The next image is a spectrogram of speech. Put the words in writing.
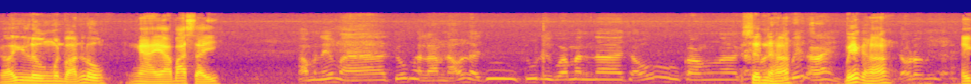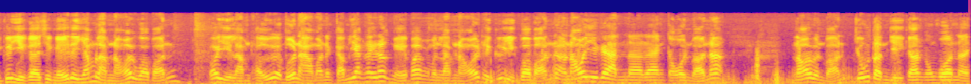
Gửi lương bên bển luôn. Ngày à, ba xị. Không nếu mà chú mà làm nổi là chú chú đi qua bên à, chỗ con à, Xin hả? chú biết rồi. Biết rồi hả biết rồi. Thì cứ việc ờ, suy nghĩ đi nhắm làm nổi qua bển. Có gì làm thử bữa nào mà cảm giác thấy thất nghiệp á mình làm nổi thì cứ việc qua bển ờ, nói với cái anh ờ, đang coi bên bển á. Nói bên bển chú tên gì con con quên rồi.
